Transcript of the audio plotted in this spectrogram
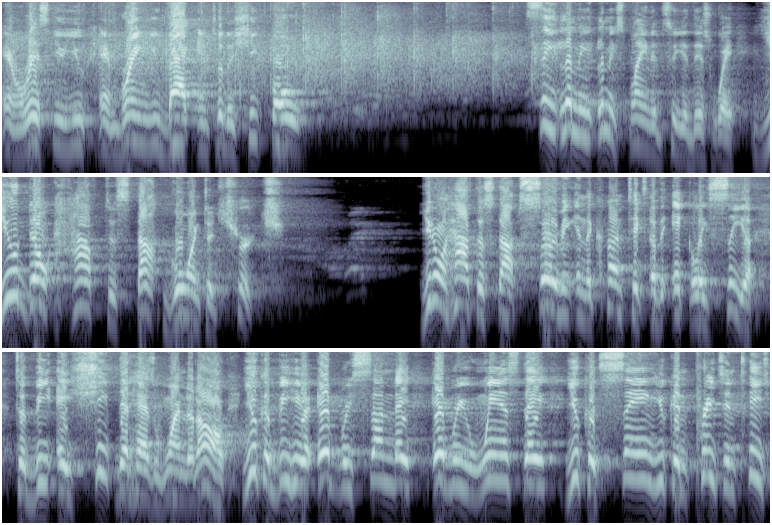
and rescue you and bring you back into the sheepfold? See, let me let me explain it to you this way. You don't have to stop going to church you don't have to stop serving in the context of the ecclesia to be a sheep that has wandered off. You could be here every Sunday, every Wednesday. You could sing, you can preach and teach,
